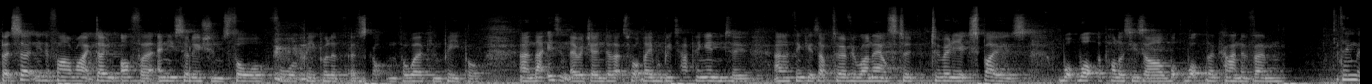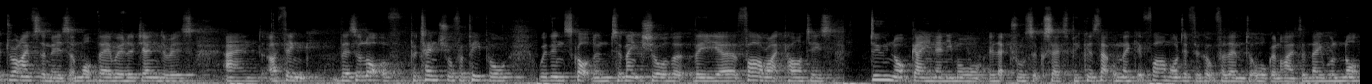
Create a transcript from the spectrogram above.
but certainly the far right don't offer any solutions for, for people of, of Scotland, for working people. And that isn't their agenda, that's what they will be tapping into. And I think it's up to everyone else to, to really expose what, what the policies are, what, what the kind of um, thing that drives them is and what their real agenda is. And I think there's a lot of potential for people within Scotland to make sure that the uh, far right parties do not gain any more electoral success because that will make it far more difficult for them to organise and they will not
